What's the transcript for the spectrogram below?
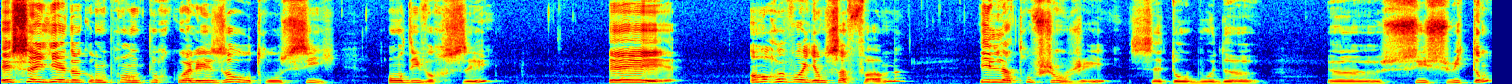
essayer de comprendre pourquoi les autres aussi ont divorcé. Et en revoyant sa femme, il la trouve changée. C'est au bout de 6-8 euh, ans.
